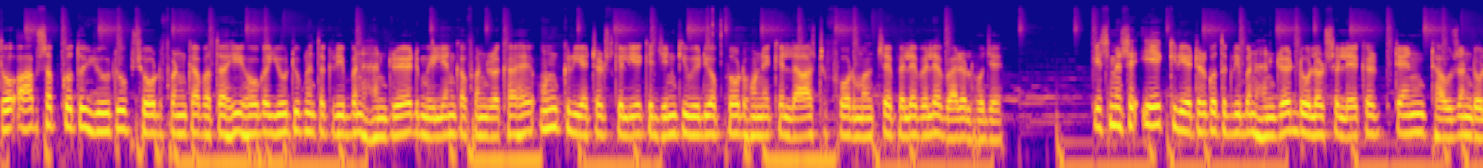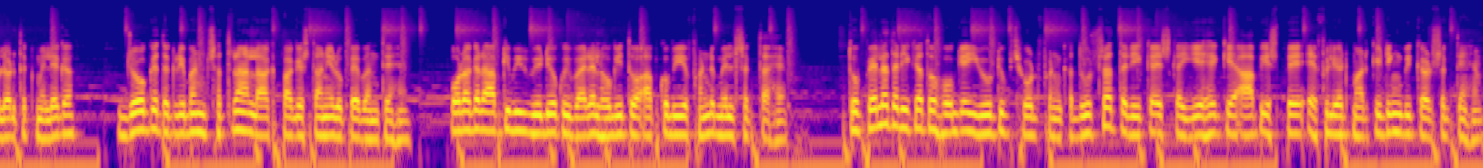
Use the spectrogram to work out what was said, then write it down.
तो आप सबको तो YouTube शॉर्ट फंड का पता ही होगा YouTube ने तकरीबन 100 मिलियन का फंड रखा है उन क्रिएटर्स के लिए कि जिनकी वीडियो अपलोड होने के लास्ट फोर मंथ से पहले पहले वायरल हो जाए। इसमें से एक क्रिएटर को तकरीबन 100 डॉलर से लेकर 10,000 डॉलर तक मिलेगा जो कि तकरीबन 17 लाख पाकिस्तानी रुपए बनते हैं। और अगर आपकी भी वीडियो कोई वायरल होगी तो आपको भी ये फ़ंड मिल सकता है। तो पहला तरीका तो हो गया यूट्यूब शॉर्ट फंड का। दूसरा तरीका इसका ये है कि आप इस पर एफिलिएट मार्केटिंग भी कर सकते हैं।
